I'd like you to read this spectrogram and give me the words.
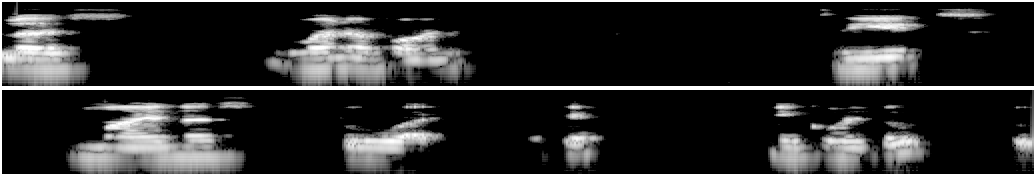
one upon three X minus two Y okay equal to two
